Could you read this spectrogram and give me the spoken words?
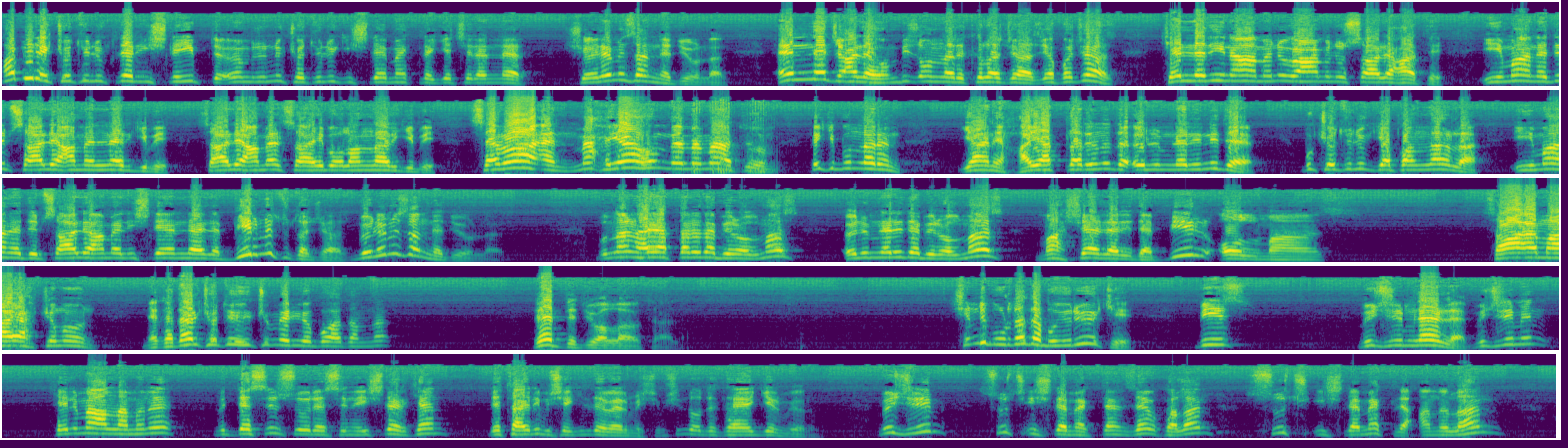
Habire kötülükler işleyip de ömrünü kötülük işlemekle geçirenler şöyle mi zannediyorlar? En necalehum biz onları kılacağız, yapacağız. Kellezine amenu ve amilus salihati. İman edip salih ameller gibi, salih amel sahibi olanlar gibi. Sevaen mehyahum ve mematuhum. Peki bunların yani hayatlarını da ölümlerini de bu kötülük yapanlarla iman edip salih amel işleyenlerle bir mi tutacağız? Böyle mi zannediyorlar? Bunların hayatları da bir olmaz, ölümleri de bir olmaz, mahşerleri de bir olmaz. Sa'e ma yahkumun. Ne kadar kötü hüküm veriyor bu adamlar. Reddediyor Allahu Teala. Şimdi burada da buyuruyor ki biz mücrimlerle, mücrimin kelime anlamını Müddessir suresini işlerken detaylı bir şekilde vermişim. Şimdi o detaya girmiyorum. Mücrim suç işlemekten zevk alan, suç işlemekle anılan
